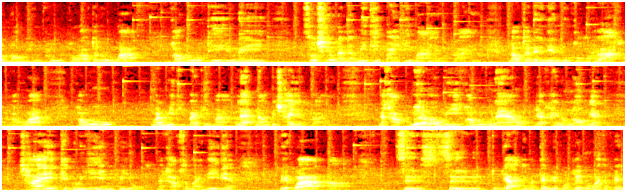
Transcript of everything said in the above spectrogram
้องๆมีคุณครู เพราะเราจะรู้ว่าความรู้ที่อยู่ในโซเชียลนั้นมีที่ไปที่มาอย่างไร เราจะได้เรียนรู้ของรากของเราว่า ความรู้มันมีที่ไปที่มาและนำไปใช้อย่างไรนะครับ เมื่อเรามีความรู้แล้ว อยากให้น้องๆเนี่ยใช้เทคโนโลยีให้มีประโยชน์นะครับ สมัยนี้เนี่ยเรียกว่าสื่อสื่อทุกอย่างเนี่ยมันเต็มไปหมดเลยเพราะว่าจะเป็น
